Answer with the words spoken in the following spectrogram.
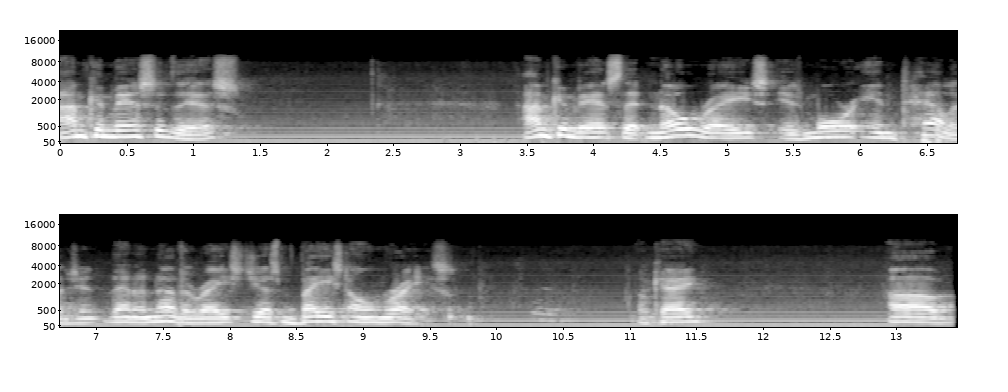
I'm convinced of this. I'm convinced that no race is more intelligent than another race just based on race. Okay? Uh,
